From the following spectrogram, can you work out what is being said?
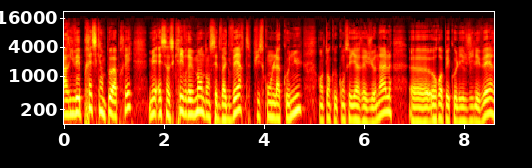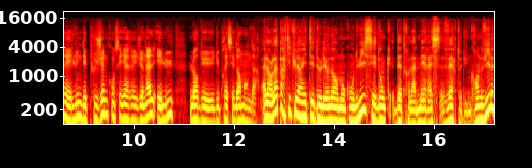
arrivée presque un peu après, mais elle s'inscrit vraiment dans cette vague verte puisqu'on l'a connue en tant que conseillère régionale. Euh, Europe Écologie Les Verts est l'une des plus jeunes conseillères régionales élues lors du, précédent mandat. Alors la particularité de Léonore Monconduit, c'est donc d'être la mairesse verte d'une grande ville.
